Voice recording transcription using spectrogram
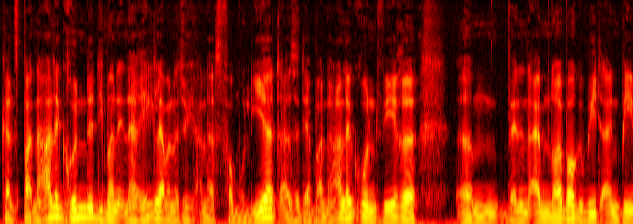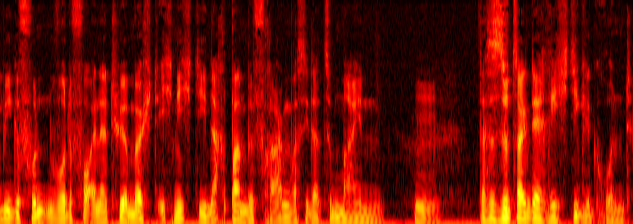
ganz banale Gründe, die man in der Regel aber natürlich anders formuliert. Also der banale Grund wäre, ähm, wenn in einem Neubaugebiet ein Baby gefunden wurde vor einer Tür, möchte ich nicht die Nachbarn befragen, was sie dazu meinen. Das ist sozusagen der richtige Grund.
